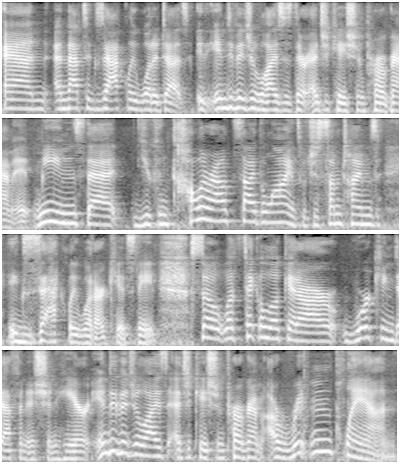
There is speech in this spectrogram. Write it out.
And and that's exactly what it does. It individualizes their education program. It means that you can color outside the lines, which is sometimes exactly what our kids need. So let's take a look at our working definition here. Individualized education program, a written plan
